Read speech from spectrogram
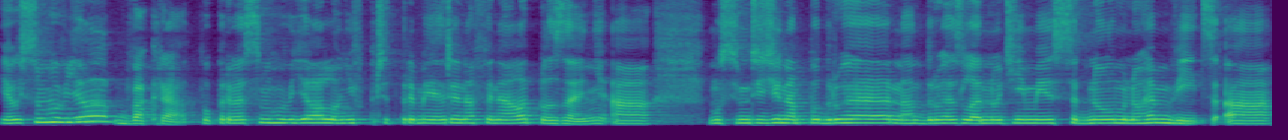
Já už jsem ho viděla dvakrát. Poprvé jsem ho viděla loni v předpremiéře na finále Plzeň a musím říct, že na podruhé, na druhé zhlednutí mi sednul mnohem víc a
